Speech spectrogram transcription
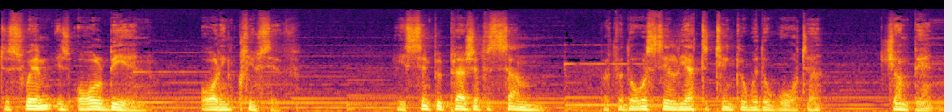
To swim is all being, all inclusive. A simple pleasure for some, but for those still yet to tinker with the water, jump in.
